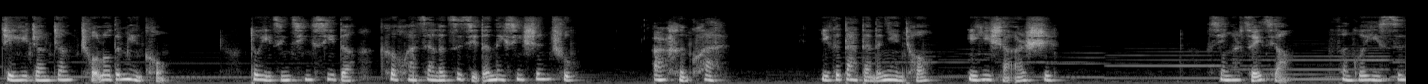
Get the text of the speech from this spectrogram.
这一张张丑陋的面孔，都已经清晰的刻画在了自己的内心深处，而很快，一个大胆的念头也一闪而逝。幸而嘴角泛过一丝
